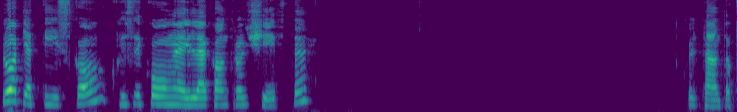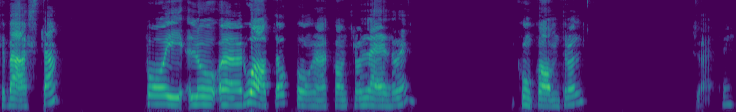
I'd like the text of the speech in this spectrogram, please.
Lo appiattisco con il control shift. Quel tanto che basta. Poi lo uh, ruoto con uh, CTRL R con control. Scusate.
